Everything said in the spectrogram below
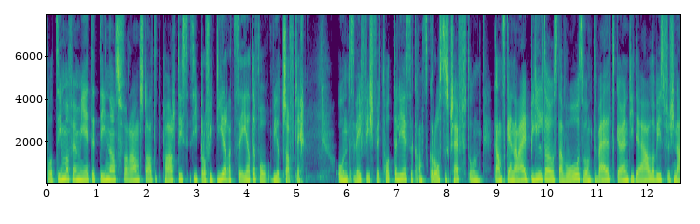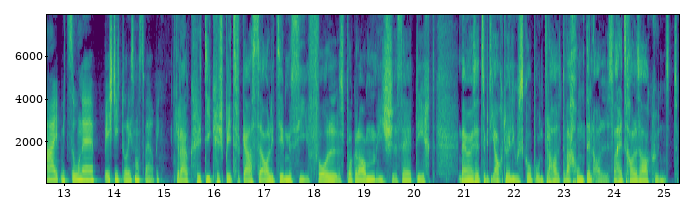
die Zimmer vermieten, Dinners veranstalten, Partys, sie profitieren sehr davon wirtschaftlich. Und das WEF ist für die Hoteliers ein ganz grosses Geschäft und ganz generell Bilder aus Davos, die um die Welt gehen, idealerweise verschneit, mit Sonne, beste Tourismuswerbung. Genau, Kritik ist spitz vergessen, alle Zimmer sind voll, das Programm ist sehr dicht. Wenn wir uns jetzt über die aktuelle Ausgabe unterhalten, wer kommt denn alles? Wer hat sich alles angekündigt?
